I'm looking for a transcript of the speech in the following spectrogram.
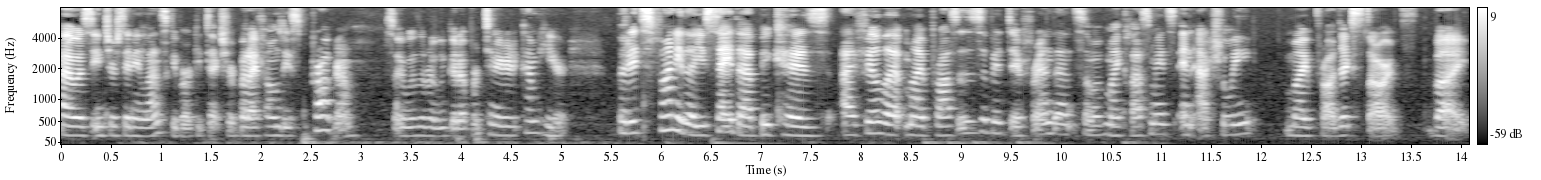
I was interested in landscape architecture, but I found this program, so it was a really good opportunity to come here. But it's funny that you say that because I feel that my process is a bit different than some of my classmates, and actually, my project starts by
